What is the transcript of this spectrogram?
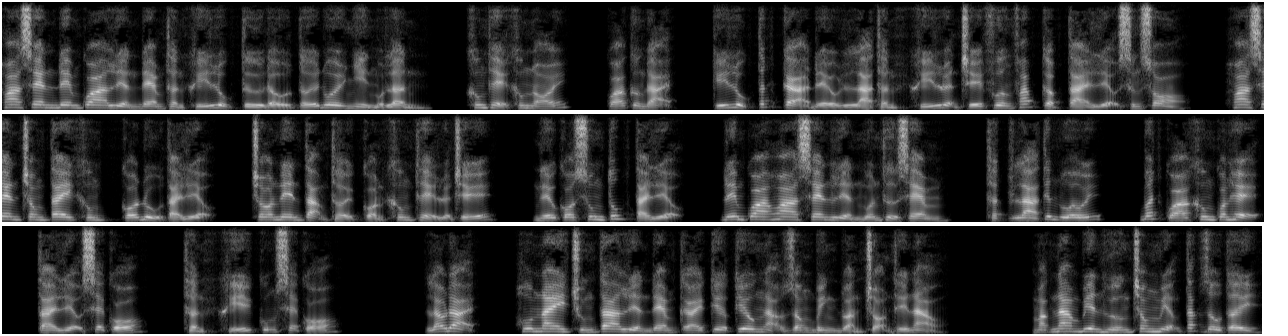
hoa sen đêm qua liền đem thần khí lục từ đầu tới đuôi nhìn một lần, không thể không nói, quá cường đại, ký lục tất cả đều là thần khí luyện chế phương pháp cập tài liệu xứng so, hoa sen trong tay không có đủ tài liệu, cho nên tạm thời còn không thể luyện chế, nếu có sung túc tài liệu, đêm qua hoa sen liền muốn thử xem, thật là tiếc nuối, bất quá không quan hệ, tài liệu sẽ có, thần khí cũng sẽ có. Lão đại, hôm nay chúng ta liền đem cái kia kiêu ngạo dòng binh đoàn chọn thế nào? Mạc Nam biên hướng trong miệng tắc dâu tây,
